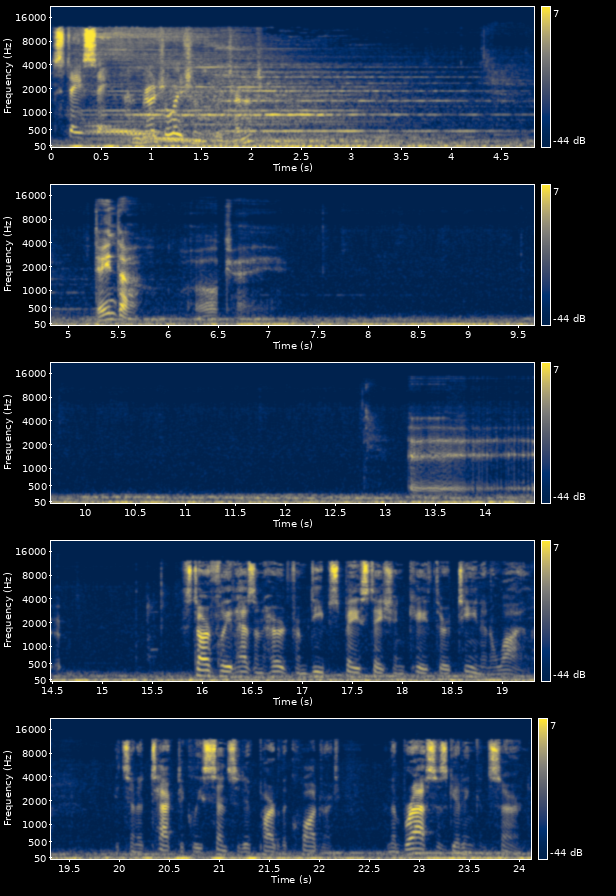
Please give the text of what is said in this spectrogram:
Stay safe. Congratulations, Lieutenant. Den da. Okay. Äh, Starfleet hasn't heard from Deep Space Station K 13 in a while. It's in a tactically sensitive part of the quadrant, and the brass is getting concerned.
